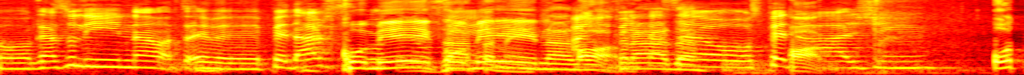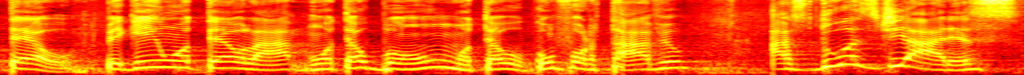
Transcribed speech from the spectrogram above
ó, gasolina, é, pedágio. Comer, comer na, Ó. na estrada. hospedagem. Hotel. Peguei um hotel lá, um hotel bom, um hotel confortável. As duas diárias,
